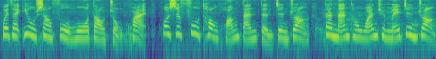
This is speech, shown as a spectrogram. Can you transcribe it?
会在右上腹摸到肿块，或是腹痛、黄疸等症状。但男童完全没症状，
